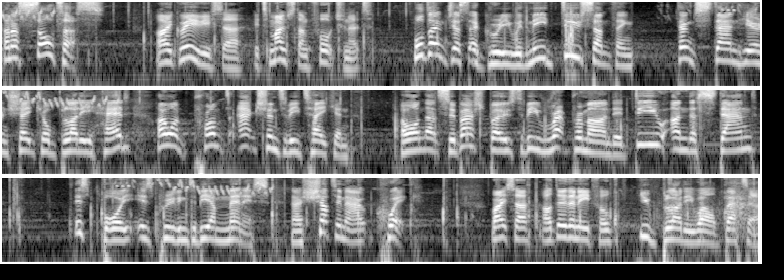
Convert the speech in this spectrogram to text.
and assault us? I agree with you, sir. It's most unfortunate. Well, don't just agree with me, do something. Don't stand here and shake your bloody head. I want prompt action to be taken. I want that Subash Bose to be reprimanded. Do you understand? This boy is proving to be a menace. Now shut him out quick. Right, sir. I'll do the needful. You bloody well better.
